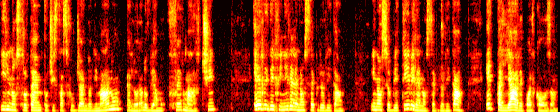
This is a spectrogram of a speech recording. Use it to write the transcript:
il nostro tempo ci sta sfuggendo di mano e allora dobbiamo fermarci e ridefinire le nostre priorità, i nostri obiettivi, le nostre priorità e tagliare qualcosa.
